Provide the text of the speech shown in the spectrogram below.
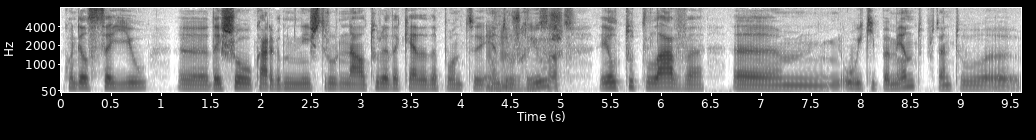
quando ele saiu, uh, deixou o cargo de ministro na altura da queda da ponte uhum, entre os rios. Exato ele tutelava uh, o equipamento, portanto, uh,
